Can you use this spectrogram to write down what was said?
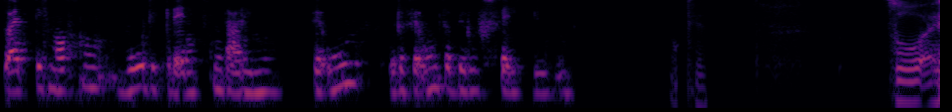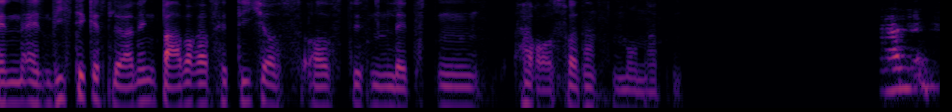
deutlich machen, wo die Grenzen darin für uns oder für unser Berufsfeld liegen. Okay. So ein, ein wichtiges Learning, Barbara, für dich aus, aus diesen letzten herausfordernden Monaten? Ähm,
